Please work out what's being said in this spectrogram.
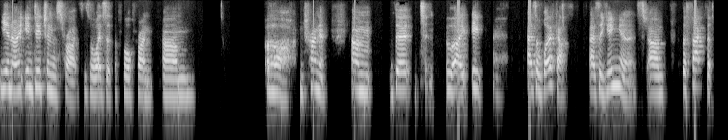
you know, Indigenous rights is always at the forefront. Um, oh, I'm trying to um, like it as a worker, as a unionist, um, the fact that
